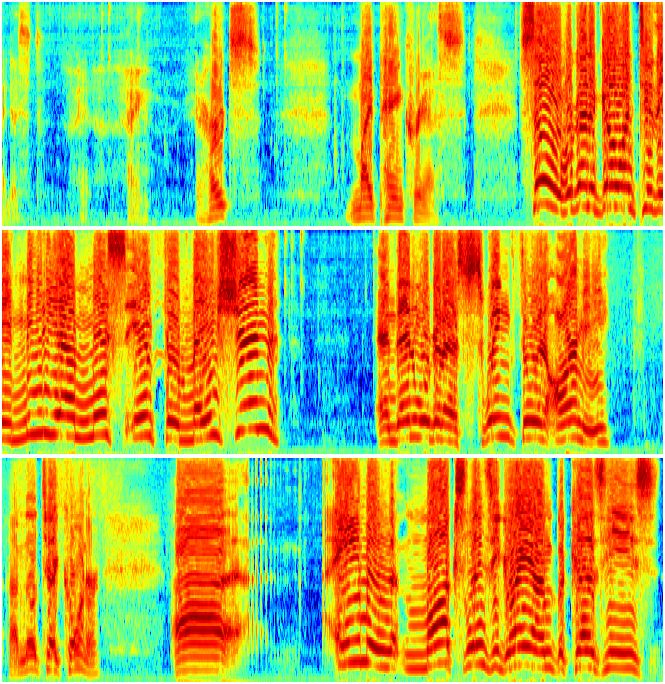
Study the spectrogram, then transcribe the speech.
I just, I, I, it hurts my pancreas. So we're going to go into the media misinformation, and then we're going to swing through an army, a military corner. Uh, Eamon mocks Lindsey Graham because he's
